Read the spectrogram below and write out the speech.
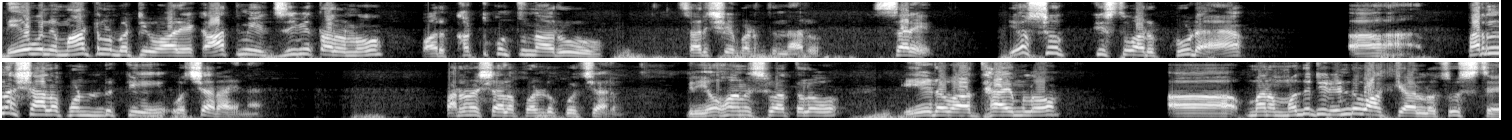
దేవుని మాటలు బట్టి వారి యొక్క ఆత్మీయ జీవితాలను వారు కట్టుకుంటున్నారు సరిచేయబడుతున్నారు. సరే యేసు క్రీస్తు వారు కూడా పర్ణశాల పండుగకి వచ్చారు ఆయన. పర్ణశాల పండుగకు వచ్చారు. మీరు యోహాను స్వార్తలో ఏడవ అధ్యాయంలో మనం మొదటి రెండు వాక్యాల్లో చూస్తే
